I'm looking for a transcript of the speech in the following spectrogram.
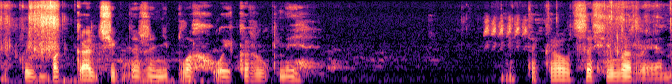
Такой бокальчик даже неплохой, крупный. Вот такая вот Софи Лорен.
